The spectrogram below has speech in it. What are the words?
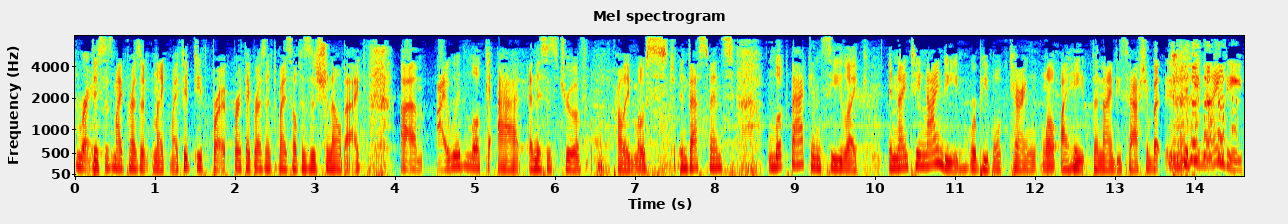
Right. This is my present, like my 50th br- birthday present to myself is a Chanel bag. Um, I would look at, and this is true of probably most investments, look back and see like in 1990 were people carrying, well, I hate the 90s fashion, but in 1990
